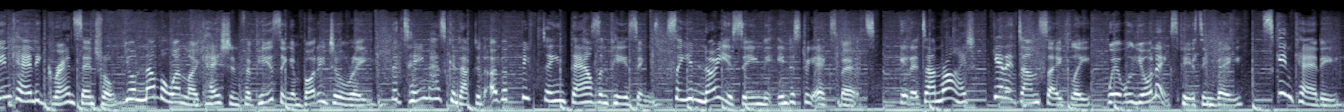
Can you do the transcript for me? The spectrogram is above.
SkinKandy Grand Central, your number one location for piercing and body jewellery. The team has conducted over 15,000 piercings, so you know you're seeing the industry experts. Get it done right, get it done safely. Where will your next piercing be? SkinKandy.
